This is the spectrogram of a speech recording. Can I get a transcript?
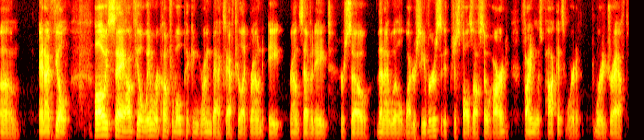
Um and I feel I'll always say I feel way more comfortable picking running backs after like round 8, round 7, 8 or so than I will wide receivers. It just falls off so hard finding those pockets where to where to draft.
